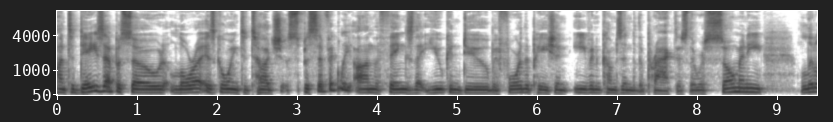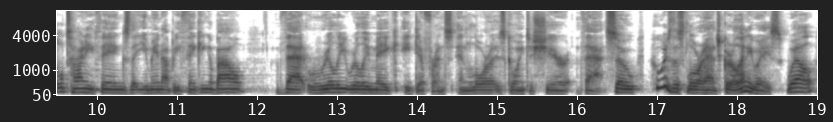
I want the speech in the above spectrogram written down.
on today's episode, Laura is going to touch specifically on the things that you can do before the patient even comes into the practice. There were so many little tiny things that you may not be thinking about that really, really make a difference, and Laura is going to share that. So, who is this Laura Hatch girl, anyways? Well,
